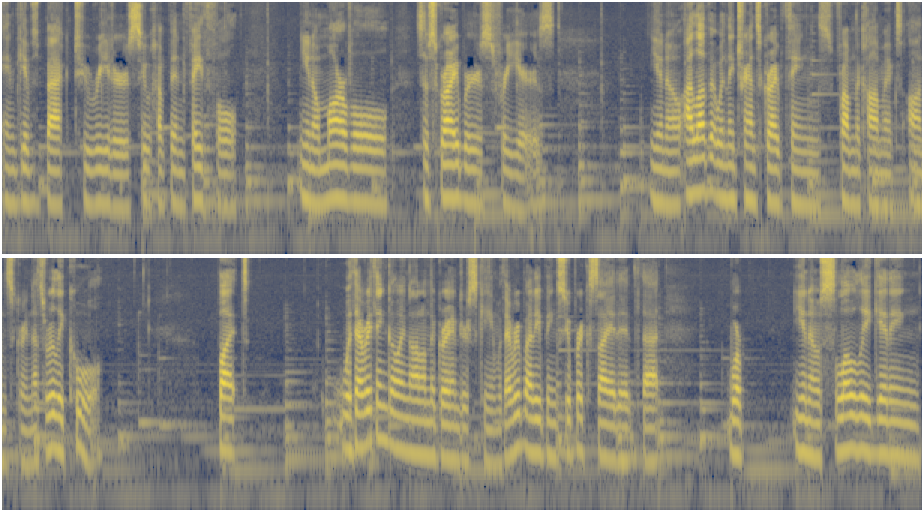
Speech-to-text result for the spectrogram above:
and gives back to readers who have been faithful, you know, Marvel subscribers for years you know, I love it when they transcribe things from the comics on screen. That's really cool. But with everything going on on the grander scheme, with everybody being super excited that we're, you know, slowly getting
